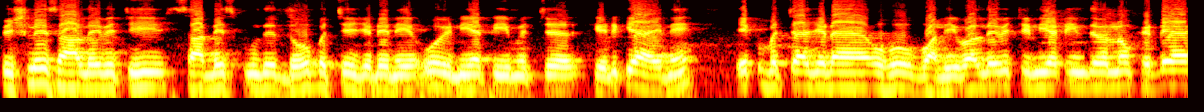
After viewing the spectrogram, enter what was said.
ਪਿਛਲੇ ਸਾਲ ਦੇ ਵਿੱਚ ਹੀ ਸਾਡੇ ਸਕੂਲ ਦੇ ਦੋ ਬੱਚੇ ਜਿਹੜੇ ਨੇ, ਉਹ ਇੰਡੀਆ ਟੀਮ ਵਿੱਚ ਖੇਡ ਕੇ ਆਏ ਨੇ। ਇੱਕ ਬੱਚਾ ਜਿਹੜਾ ਹੈ, ਉਹ ਵਾਲੀਬਾਲ ਦੇ ਵਿੱਚ ਇੰਡੀਆ ਟੀਮ ਦੇ ਵੱਲੋਂ ਖੇਡਿਆ ਹੈ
